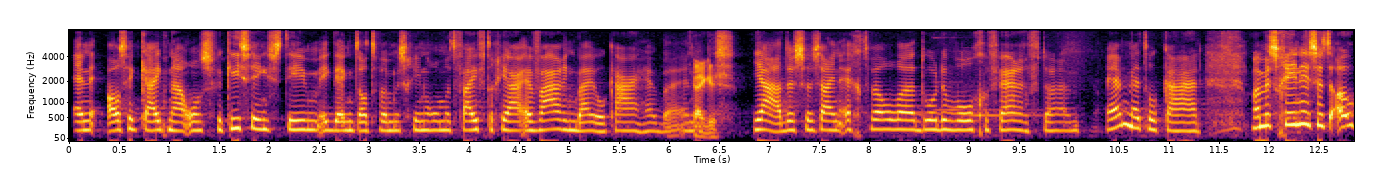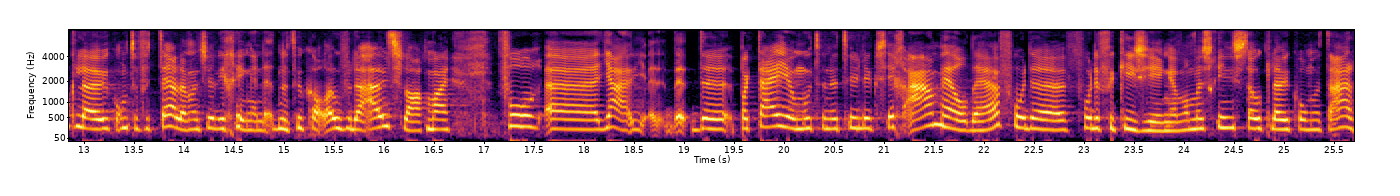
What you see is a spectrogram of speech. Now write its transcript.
En als ik kijk naar ons verkiezingsteam, ik denk dat we misschien 150 jaar ervaring bij elkaar hebben. En Kijk eens. Ja, dus we zijn echt wel eh, door de wol geverfd eh, hè, met elkaar. Maar misschien is het ook leuk om te vertellen, want jullie gingen net natuurlijk al over de uitslag. Maar voor eh, ja, de, de partijen moeten natuurlijk zich aanmelden hè, voor, de, voor de verkiezingen. Want misschien is het ook leuk om het daar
